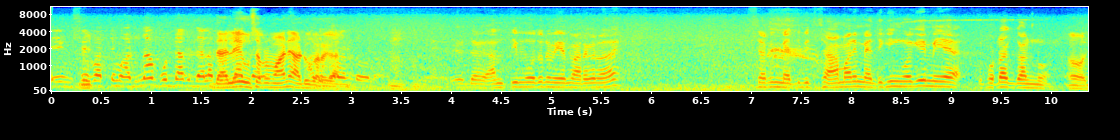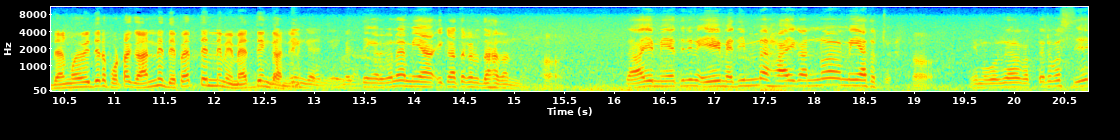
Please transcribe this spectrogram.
ඒ උසේ පැත්තේම අඩු නම් පොඩ්ඩක් දල දැලේ උස ප්‍රමාණය අඩු කරගන්න. ඕන. හ්ම්. දැන් අන්තිම මොහොතේ මේම අරගෙන ඉතින් අපි මැදි පිට සාමාන්‍ය මැදකින් වගේ මේ පොටක් ගන්නවා. ඔව් දැන් ওই විදිහට පොට ගන්නෙ දෙපැත්තෙන් නෙමෙයි මැද්දෙන් ගන්නෙ. මැද්දෙන් අරගෙන මේ එක අතකට දහ ගන්නවා. ඔව්. දායේ මේ ඇතින් ඒ මැදින්ම හාය ගන්නවා මේ අතට. ඔව්. මේ මොකද ගත්තට පස්සේ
